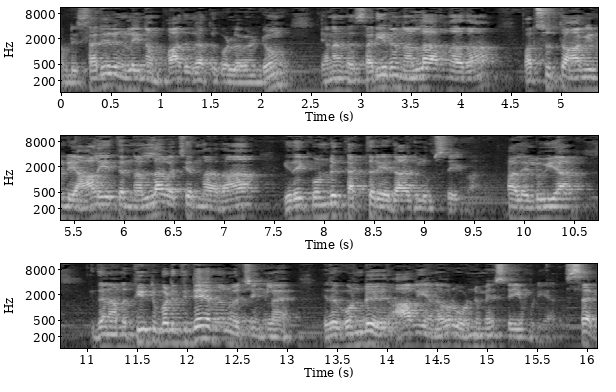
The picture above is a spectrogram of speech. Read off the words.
அப்படி சரீரங்களை நாம் பாதுகாத்துக் கொள்ள வேண்டும். ஏன்னா அந்த சரீரம் நல்லா இருந்தாதான் பரிசுத்த ஆவியினுடைய ஆலயத்தை நல்லா வச்சிருந்தாதான் இதை கொண்டு கர்த்தர் ஏதாகிலும் செய்வார். ஹalleluya லூயா இதை நாம தீட்டுப்படுத்திட்டே இருந்தோம்னு வச்சுங்களேன். இதை கொண்டு ஆவியானவர் ஒண்ணுமே செய்ய முடியாது. சரி.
